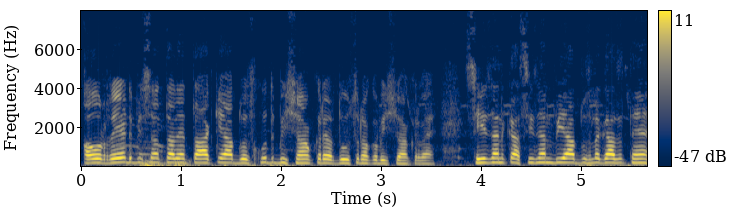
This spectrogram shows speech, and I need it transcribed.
اور ریٹ بھی سستا دیں تاکہ آپ دوست خود بھی شوق کریں اور دوسروں کو بھی شوق کروائیں۔ سیزن کا سیزن بھی آپ دوست لگا سکتے ہیں۔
